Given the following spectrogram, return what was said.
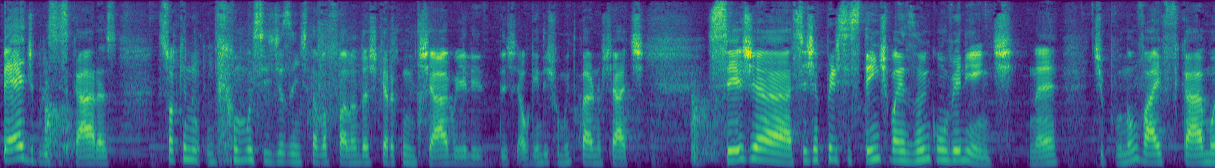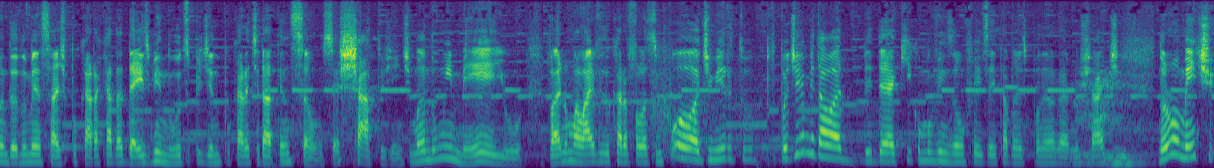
pede pra esses caras só que, como esses dias a gente estava falando, acho que era com o Thiago, e ele alguém deixou muito claro no chat. Seja, seja persistente, mas não inconveniente, né? Tipo, não vai ficar mandando mensagem pro cara a cada 10 minutos pedindo pro cara te dar atenção. Isso é chato, gente. Manda um e-mail, vai numa live do cara fala assim, pô, admiro, tu, tu podia me dar uma ideia aqui, como o Vinzão fez aí, tava respondendo agora no chat. Normalmente,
